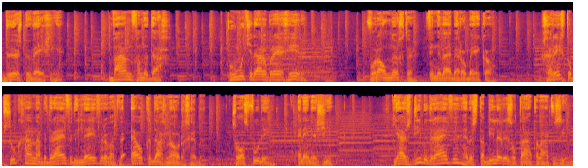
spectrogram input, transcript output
Beursbewegingen. Waan van de dag. Hoe moet je daarop reageren? Vooral nuchter, vinden wij bij Robeco. Gericht op zoek gaan naar bedrijven die leveren wat we elke dag nodig hebben. Zoals voeding en energie. Juist die bedrijven hebben stabiele resultaten laten zien.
